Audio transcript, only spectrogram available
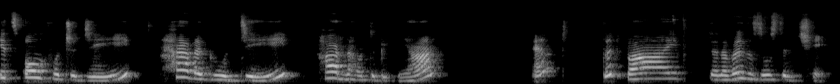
It's all for today. Have a good day. Гарного тобі дня. And goodbye. До нових зустрічей.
